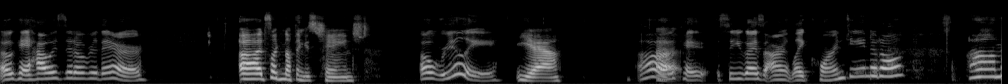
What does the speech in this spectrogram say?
Okay, how is it over there? Uh, it's like nothing has changed. Oh, really? Yeah. Oh, Uh, okay. So you guys aren't like quarantined at all? Um,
